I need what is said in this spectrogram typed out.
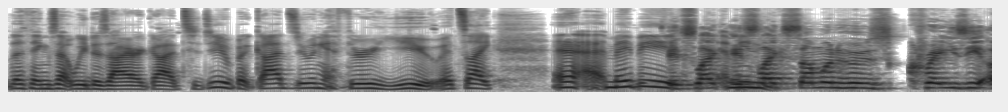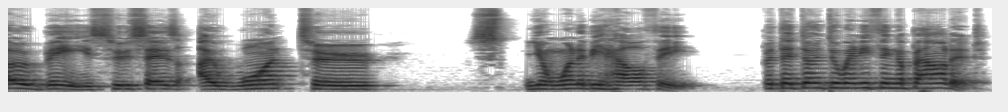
the things that we desire God to do. But God's doing it through you. It's like, maybe it's like I mean, it's like someone who's crazy obese who says, "I want to, you know, want to be healthy," but they don't do anything about it.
